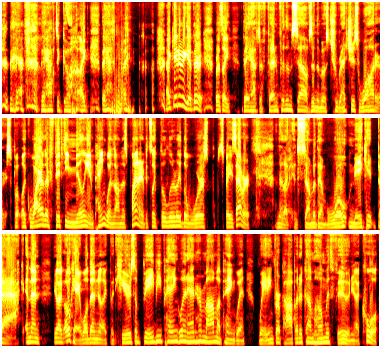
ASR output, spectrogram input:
to they, have, they have to go like they have to, i can't even get there. but it's like they have to fend for themselves in the most treacherous waters. But like why are there 50 million penguins on this planet if it's like the literally the worst space ever? And they're like right. and some of them won't make it back. And then you're like okay well then you're like but here's a baby penguin and her mama penguin waiting for papa to come home with food. And you're like, cool.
